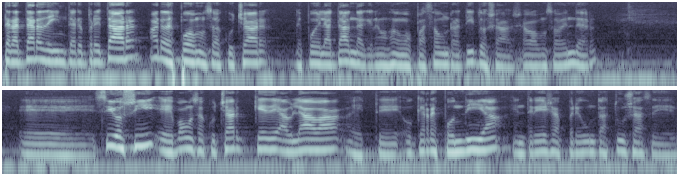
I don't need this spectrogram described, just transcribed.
tratar de interpretar. Ahora después vamos a escuchar, después de la tanda, que nos hemos pasado un ratito, ya, ya vamos a vender. Eh, sí o sí, eh, vamos a escuchar qué de- hablaba este, o qué respondía, entre ellas preguntas tuyas de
